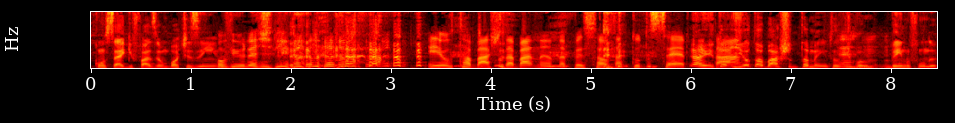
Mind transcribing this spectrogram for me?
consegue fazer um botzinho. Ouviu, né, Juliana? Eu tô abaixo da banana, pessoal. Tá tudo certo, Ah, então- tá? E eu tô abaixo também, tô, tipo, bem no fundo.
